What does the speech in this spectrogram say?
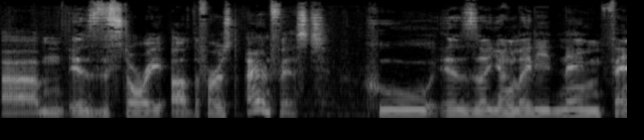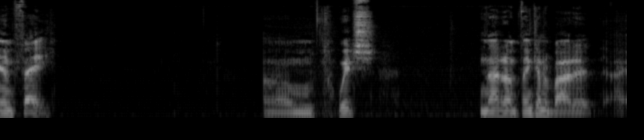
um, is the story of the first Iron Fist, who is a young lady named Fan Fei. Um, which, now that I'm thinking about it, I,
